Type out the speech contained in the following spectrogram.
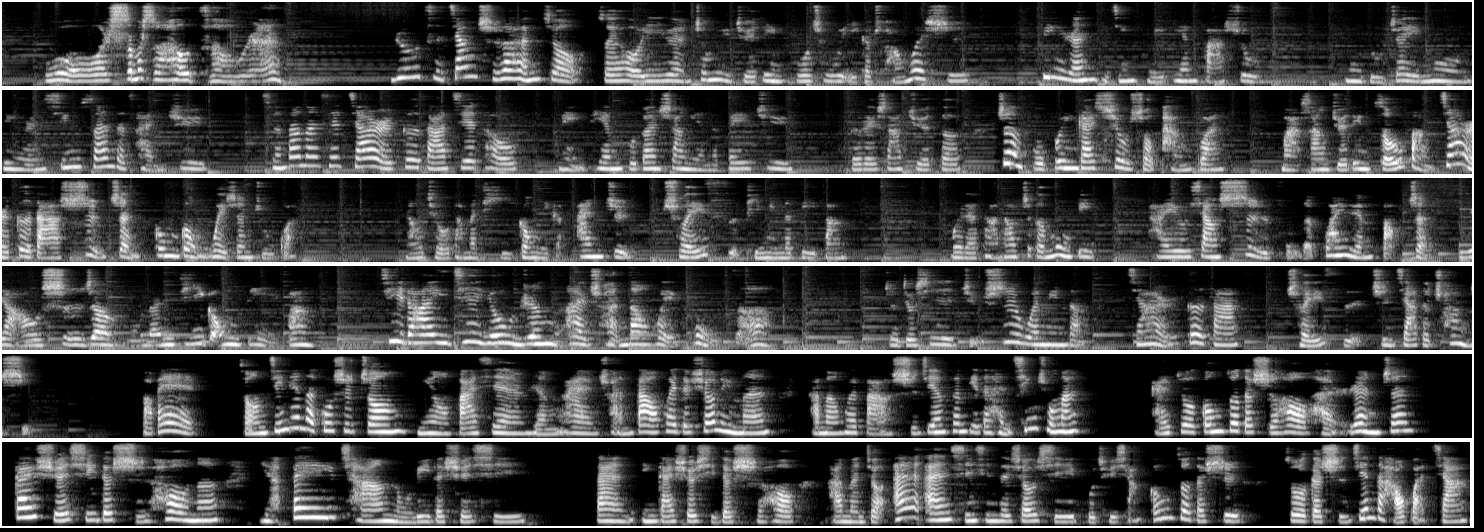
我什么时候走人。如此僵持了很久，最后医院终于决定拨出一个床位时，病人已经回天乏术。目睹这一幕令人心酸的惨剧，想到那些加尔各答街头每天不断上演的悲剧，德蕾莎觉得。政府不应该袖手旁观，马上决定走访加尔各答市政公共卫生主管，要求他们提供一个安置垂死平民的地方。为了达到这个目的，他又向市府的官员保证，只要市政府能提供地方，其他一切由仁爱传道会负责。这就是举世闻名的加尔各答垂死之家的创始。宝贝，从今天的故事中，你有发现仁爱传道会的修女们，他们会把时间分别的很清楚吗？该做工作的时候很认真，该学习的时候呢，也非常努力的学习，但应该休息的时候。他们就安安心心的休息，不去想工作的事，做个时间的好管家。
